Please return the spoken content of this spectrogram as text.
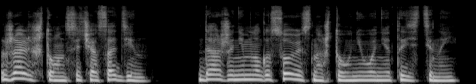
Жаль, что он сейчас один. Даже немного совестно, что у него нет истины.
